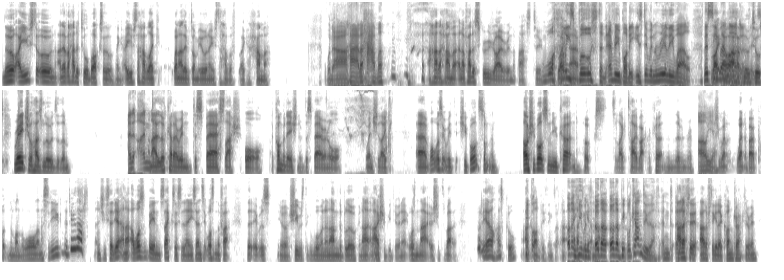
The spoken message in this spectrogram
No, I used to own. I never had a toolbox. I don't think. I used to have like when I lived on my own. I used to have a, like a hammer. When I had a hammer. I had a hammer, and I've had a screwdriver in the past too. Wow, Right he's now. boasting. Everybody, he's doing really well. This Right now, I have no things. tools. Rachel has loads of them, And, and, and I look at her in despair slash awe, a combination of despair and awe, when she like, uh, what was it with? She bought something. Oh, she bought some new curtain hooks to like tie back the curtains in the living room. oh yeah, She went went about putting them on the wall, and I said, "Are you going to do that?" And she said, "Yeah." And I, I wasn't being sexist in any sense. It wasn't the fact that it was, you know, she was the woman and I'm the bloke, and I, No. I should be doing it. It wasn't that. It was just about, bloody hell, that's cool. People- I can't do things like that. other I'd have to humans, get 'em that. other other people can do that. And, and I'd have to, I'd have to get a contractor in.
